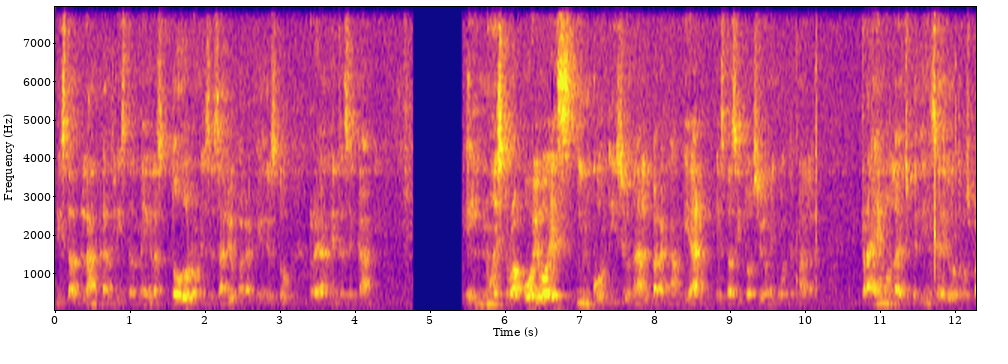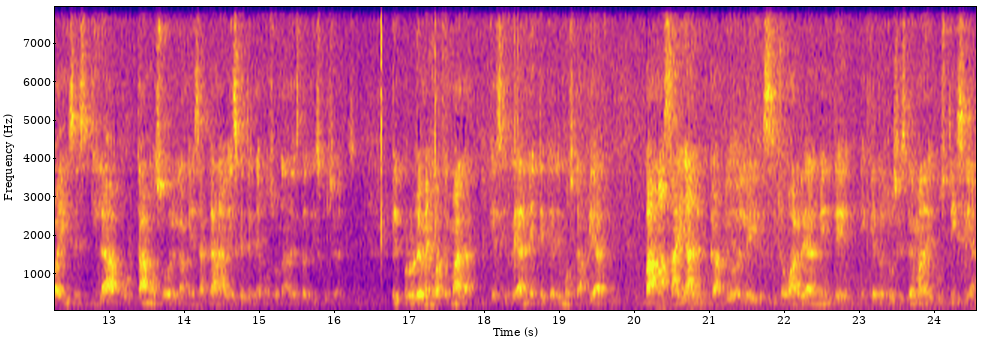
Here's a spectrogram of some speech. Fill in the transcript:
listas blancas, listas negras, todo lo necesario para que esto realmente se cambie. El, nuestro apoyo es incondicional para cambiar esta situación en Guatemala. Traemos la experiencia de otros países y la aportamos sobre la mesa cada vez que tenemos una de estas discusiones. El problema en Guatemala, que si realmente queremos cambiar, va más allá de un cambio de leyes, sino va realmente en que nuestro sistema de justicia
